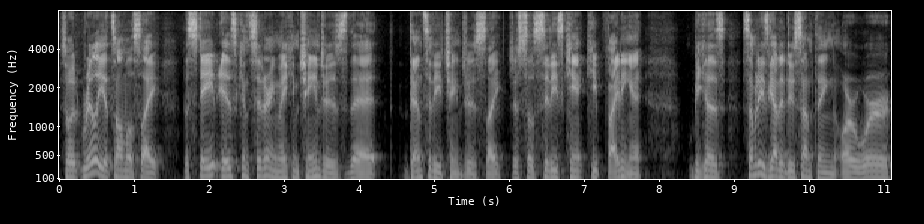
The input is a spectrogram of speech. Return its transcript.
So it really, it's almost like the state is considering making changes that density changes, like just so cities can't keep fighting it because somebody's got to do something or we're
